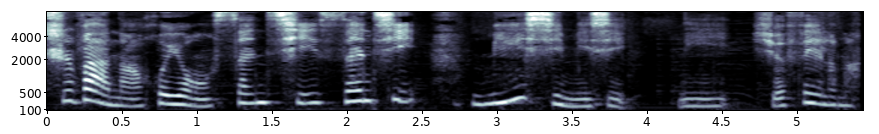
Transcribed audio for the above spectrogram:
吃饭呢会用三七三七，咪西咪西，你学废了吗？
